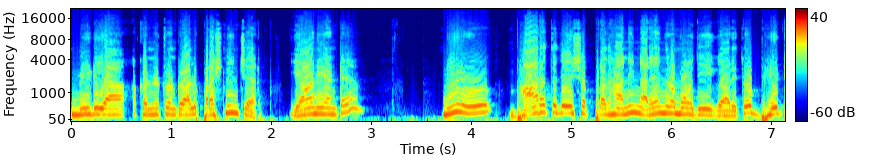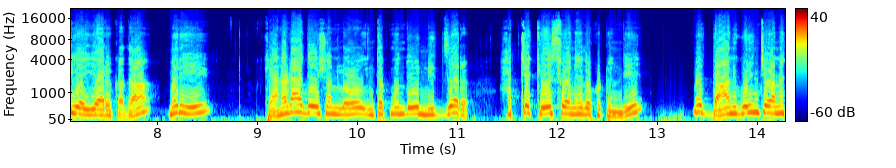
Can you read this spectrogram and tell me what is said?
మీడియా అక్కడ ఉన్నటువంటి వాళ్ళు ప్రశ్నించారు. ఏమని అంటే మీరు భారతదేశ ప్రధాని నరేంద్ర మోదీ గారితో భేటీ అయ్యారు కదా మరి కెనడా దేశంలో ఇంతకుముందు నిజ్జర్ హత్య కేసు అనేది ఒకటి ఉంది. మరి దాని గురించి ఏమైనా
